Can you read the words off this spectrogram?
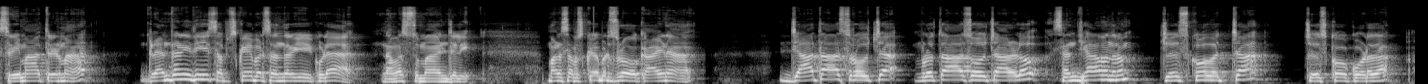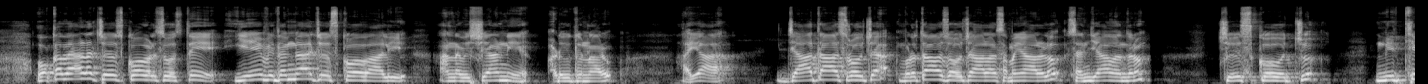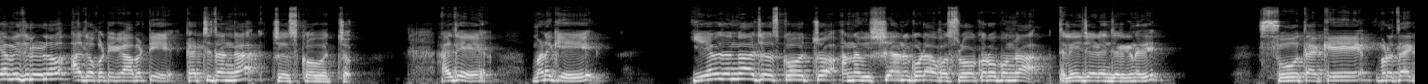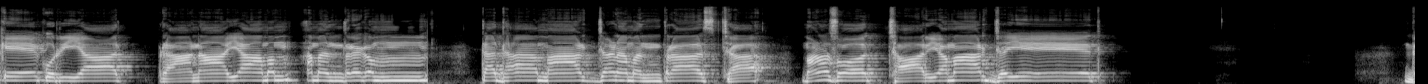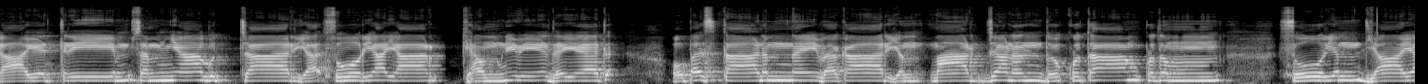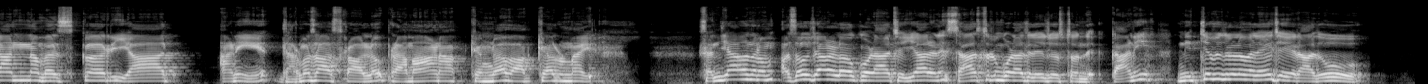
శ్రీమాత్రిమ గ్రంథనిధి subscribers అందరికీ కూడా నమస్తుమాంజలి. మన సబ్స్క్రైబర్స్లో ఒక ఆయన జాతా శౌచ మృతా శౌచాలలో సంధ్యావందనం చేసుకోవచ్చా? చేసుకోకూడదా? ఒకవేళ చేసుకోవలసి వస్తే ఏ విధంగా చేసుకోవాలి అన్న విషయాన్ని అడుగుతున్నారు. అయ్యా జాతా శౌచ మృతా శౌచాల సమయాలలో సంధ్యావందనం చేసుకోవచ్చు. నిత్య విధులలో అదొకటి కాబట్టి ఖచ్చితంగా చేసుకోవచ్చు. అయితే మనకి ఏ విధంగా చేసుకోవచ్చో అన్న విషయాన్ని కూడా ఒక శ్లోక రూపంగా తెలియజేయడం జరిగినది. సూతకే మృతకే కుర్యాత్ ప్రాణాయామం అమంత్రకం తథా మార్జన మంత్రాశ్చ మనసోచ్చార్యమార్జయేత్ గాయత్రీం సంజ్ఞాగుచ్చార్య సూర్యయార్ఘ్యం నివేదయత్ ఉపస్థానం నైవ కార్యం మార్జనం తు కృతం సూర్యం ధ్యాయాన్ నమస్కర్యాత్ అని ధర్మశాస్త్రాల్లో ప్రామాణాఖ్యంగా వాక్యాలు ఉన్నాయి సంధ్యావందనం అశౌచాలలో కూడా చెయ్యాలని శాస్త్రం కూడా తెలియజేస్తుంది. కానీ నిత్య విధుల వలె చేయరాదు.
